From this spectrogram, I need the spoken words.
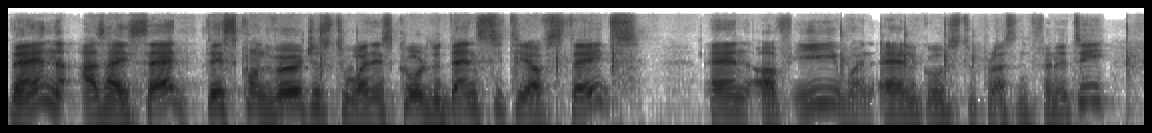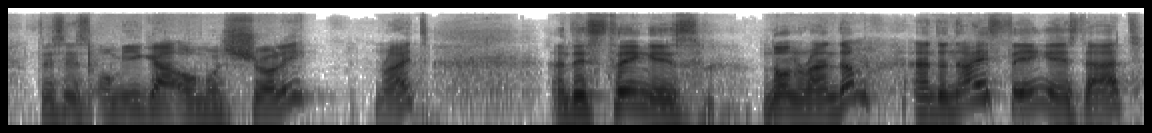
Then, as I said, this converges to what is called the density of states, n of E, when L goes to plus infinity. This is omega almost surely, right? And this thing is non-random. And the nice thing is that,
